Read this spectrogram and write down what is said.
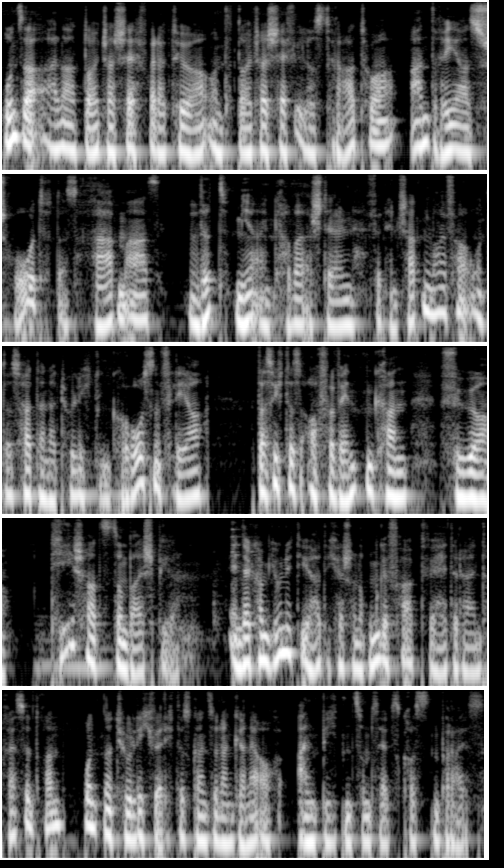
Unser aller deutscher Chefredakteur und deutscher Chefillustrator Andreas Schroth, das Rabenaas, wird mir ein Cover erstellen für den Schattenläufer und das hat dann natürlich den großen Flair, dass ich das auch verwenden kann für T-Shirts zum Beispiel. In der Community hatte ich ja schon rumgefragt, wer hätte da Interesse dran und natürlich werde ich das Ganze dann gerne auch anbieten zum Selbstkostenpreis.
